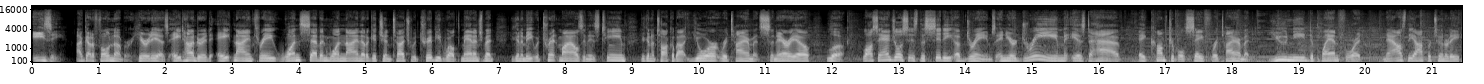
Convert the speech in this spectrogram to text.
Easy. I've got a phone number. Here it is 800 893 1719. That'll get you in touch with Tribute Wealth Management. You're going to meet with Trent Miles and his team. You're going to talk about your retirement scenario. Look, Los Angeles is the city of dreams, and your dream is to have a comfortable, safe retirement. You need to plan for it. Now's the opportunity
